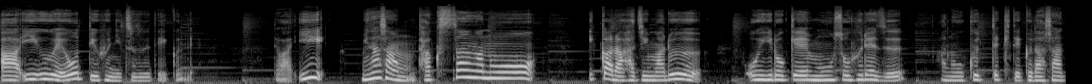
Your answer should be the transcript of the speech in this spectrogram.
あ、いうえおっていう風に続いていくんで。では、い。皆さん、たくさんあの、いから始まるお色気妄想フレーズ、あの、送ってきてくださっ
